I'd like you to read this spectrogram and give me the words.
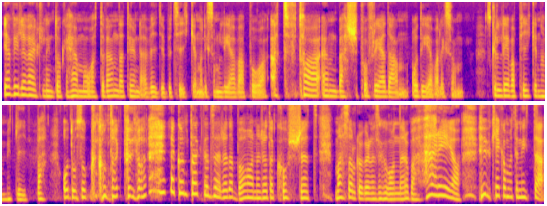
jag ville verkligen inte åka hem och återvända till den där videobutiken och liksom leva på att ta en bärs på fredagen. Och det var liksom skulle leva piken av mitt liv. Va? Och då så kontaktade jag Jag kontaktade så här Rädda Barnen, Röda Korset, massa olika organisationer och bara här är jag. Hur kan jag komma till nytta?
